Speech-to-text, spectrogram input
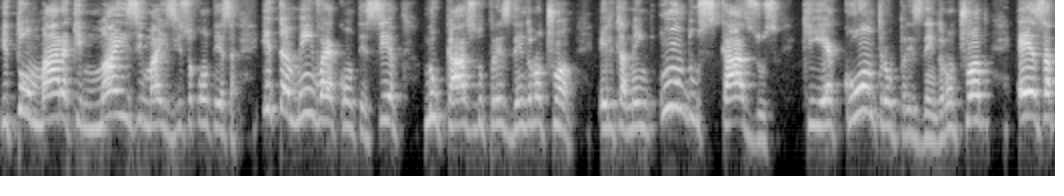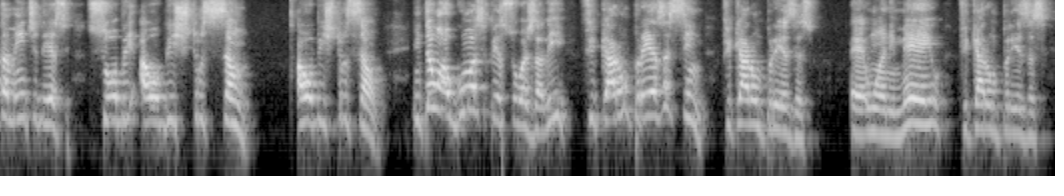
E tomara que mais e mais isso aconteça. E também vai acontecer no caso do presidente Donald Trump. Ele também, um dos casos que é contra o presidente Donald Trump é exatamente desse, sobre a obstrução. A obstrução. Então, algumas pessoas ali ficaram presas, sim. Ficaram presas é, um ano e meio, ficaram presas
